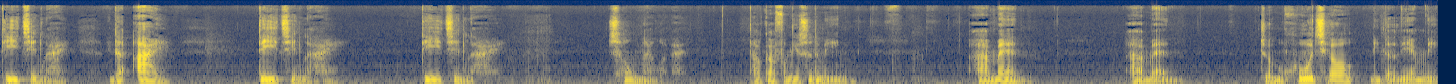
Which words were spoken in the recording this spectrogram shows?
滴进来，你的爱滴进来，滴进来，充满我们。祷告奉耶稣的名，阿门，阿门。就我们呼求你的怜悯。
